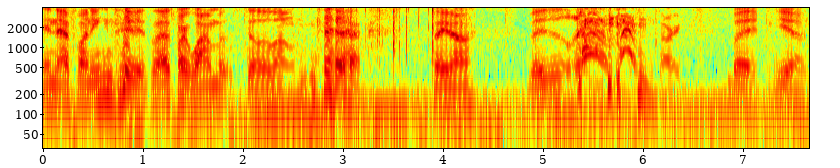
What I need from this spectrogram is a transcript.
Isn't that funny? so that's probably why I'm still alone. so you know, but it's just sorry, but yeah,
